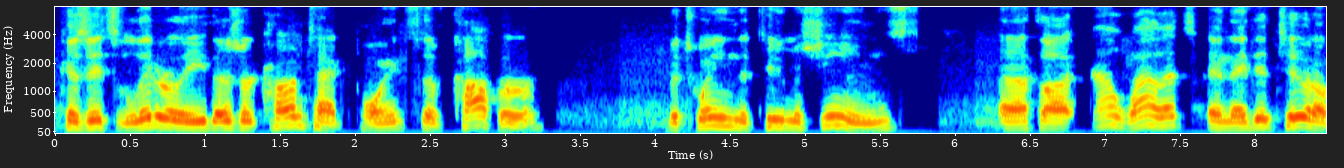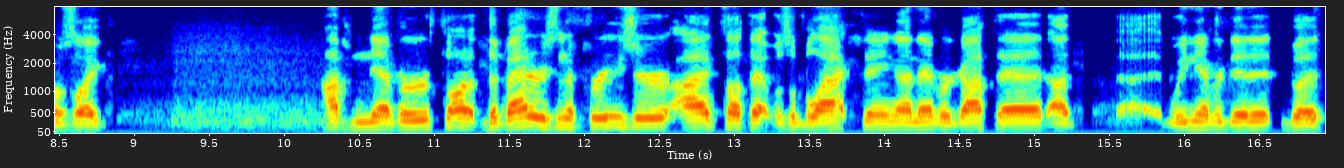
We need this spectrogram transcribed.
Because it's literally, those are contact points of copper between the two machines. And I thought, oh, wow, that's, and they did too. And I was like, I've never thought the batteries in the freezer. I thought that was a black thing. I never got that. I, Uh, we never did it. But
